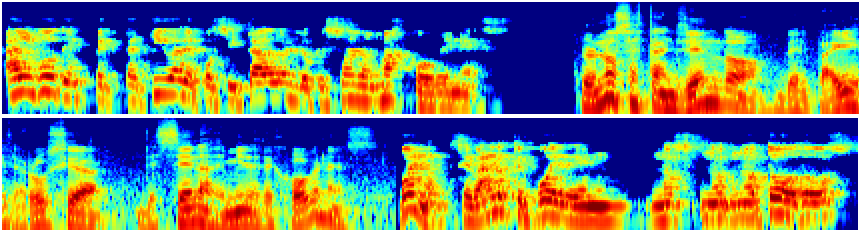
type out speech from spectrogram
algo de expectativa depositado en lo que son los más jóvenes. ¿Pero no se están yendo del país, de Rusia, decenas de miles de jóvenes? Bueno, se van los que pueden, no, no, no todos,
